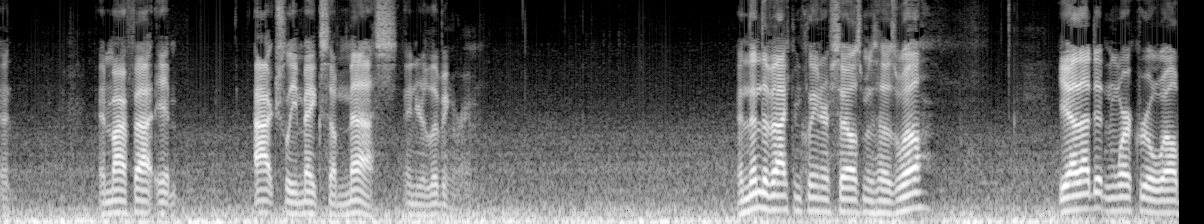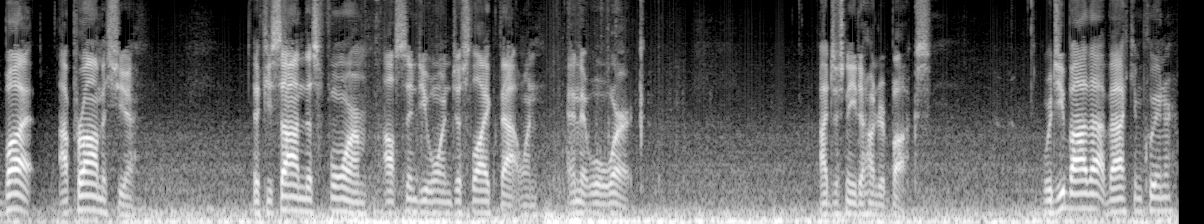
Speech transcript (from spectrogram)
And, and matter of fact, it actually makes a mess in your living room. And then the vacuum cleaner salesman says, Well, yeah, that didn't work real well, but I promise you, if you sign this form, I'll send you one just like that one, and it will work. I just need a hundred bucks. Would you buy that vacuum cleaner?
